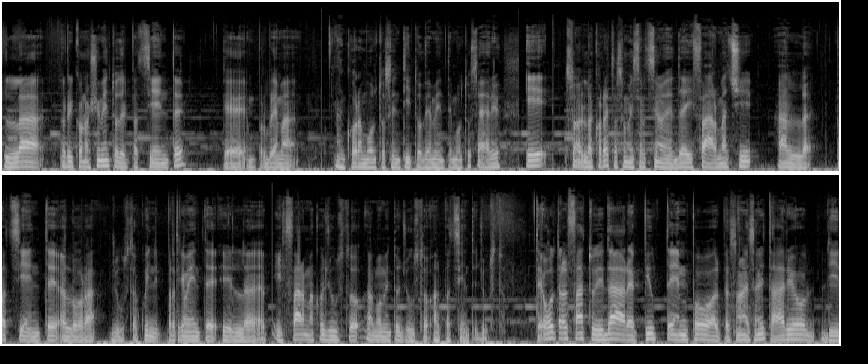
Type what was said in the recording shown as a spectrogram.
Il riconoscimento del paziente, che è un problema ancora molto sentito, ovviamente molto serio, e la corretta somministrazione dei farmaci al paziente all'ora giusta, quindi praticamente il, il farmaco giusto al momento giusto al paziente giusto oltre al fatto di dare più tempo al personale sanitario di,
